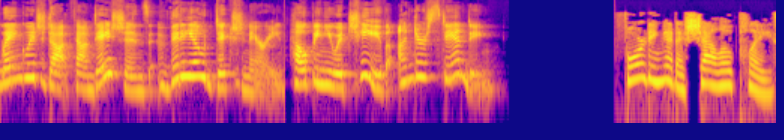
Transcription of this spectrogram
Language.Foundation's Video Dictionary, helping you achieve understanding. Fording at a shallow place.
